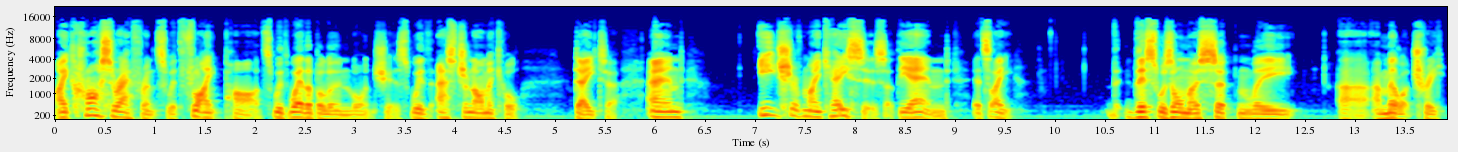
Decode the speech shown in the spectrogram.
I cross-reference with flight paths, with weather balloon launches, with astronomical data, and each of my cases at the end, it's like th- this was almost certainly uh, a military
